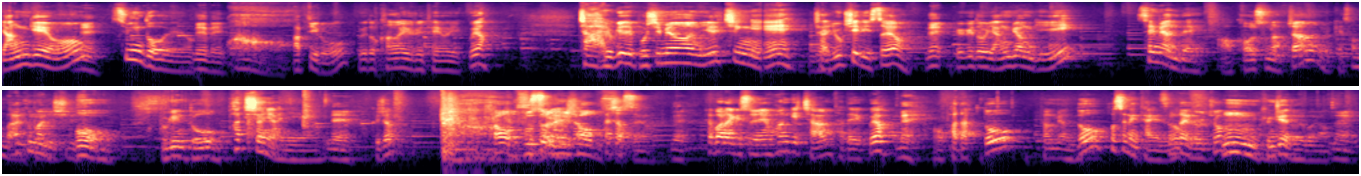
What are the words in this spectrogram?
양계형 네. 스윙 도어예요. 네네. 앞뒤로. 여기도 강화유리 되어 있고요. 자 여기 보시면 1층에 자 욕실이 있어요. 네. 여기도 양변기, 세면대, 어, 거울 수납장 이렇게 선반. 깔끔한 욕실이 어 여긴 또 파티션이 아니에요. 네. 그죠? 샤워 부스 샤워 부스. 하셨어요. 네. 해바라기 수영 환기창 다 되어 있고요. 네. 어, 바닥도 벽면도 포슬린 타일로. 상당히 넓죠? 음 굉장히 넓어요. 네.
